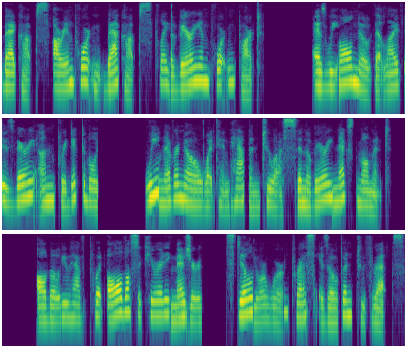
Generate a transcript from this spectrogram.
Backups are important. Backups play a very important part. As we all know that life is very unpredictable we never know what can happen to us in the very next moment. Although you have put all the security measures, still your WordPress is open to threats.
